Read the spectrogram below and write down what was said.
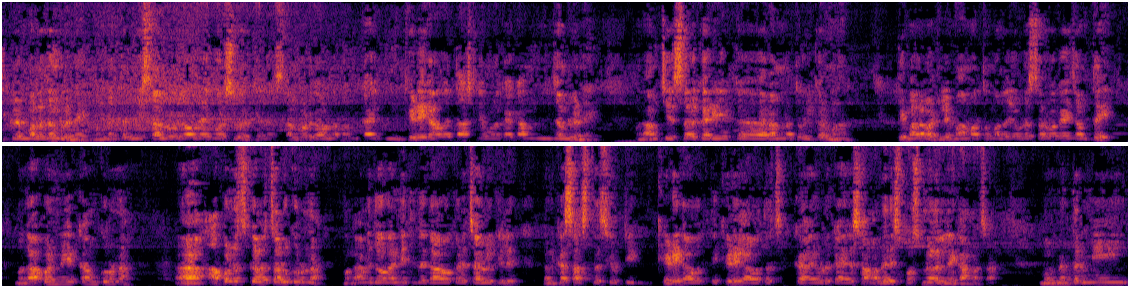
तिकडे मला जमलं नाही. मग नंतर मी सालवडगावला एक वर्षभर केलं. सालवडगावला पण काय खेडेगावात असल्यामुळे काय काम जमलं नाही. मग आमचे सहकारी एक रामनाथ रुईकर म्हणून. ते मला म्हटले मामा तुम्हाला एवढं सर्व काही जमतंय. मग आपण एक काम करू ना. आपणच चालू करू ना. मग आम्ही दोघांनी तिथे गावाकडे चालू केले. पण कसं असतं शेवटी खेडेगावात ते खेडेगावातच काय एवढं काय असं आम्हाला रिस्पॉन्स मिळाला नाही कामाचा. मग नंतर मी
